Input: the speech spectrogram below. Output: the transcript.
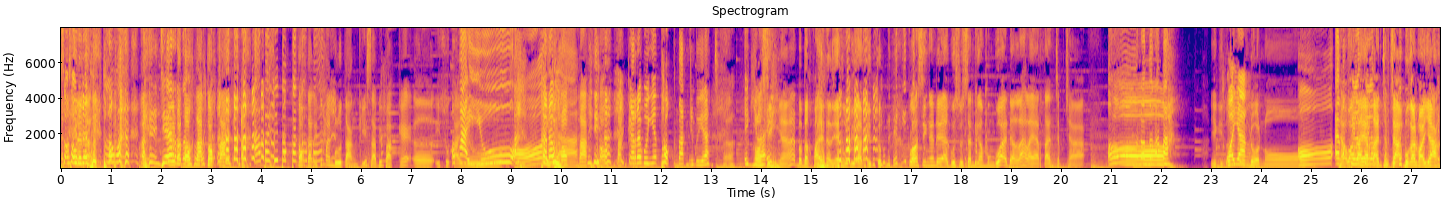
Sok-sok udah ada TikTok. Jer Ini tok tak tok tak. Apa sih tok tak Tok tak itu main bulu tangkis tapi pakai eh, itu Oh kayu Oh Karena iya. Tok tak tok tak. Karena bunyinya tok tak gitu ya. Heeh. Eh gila. eh. Closingnya babak finalnya yang lu bilang itu. Closingan dari Agustusan di kampung gua adalah layar tancep, Ca. Oh nonton apa Ya gitu. Wayang. Dono. Oh emang wa- layar film-film tancep, Ca, bukan wayang.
